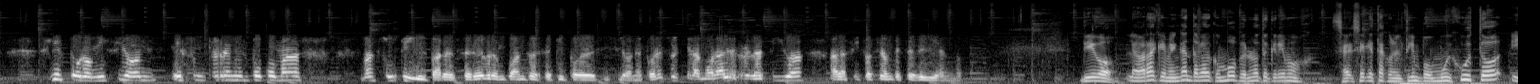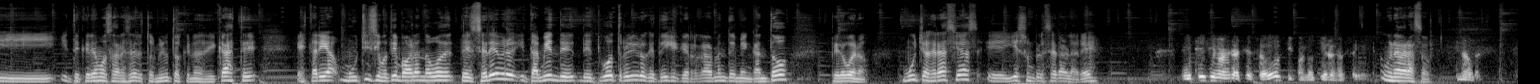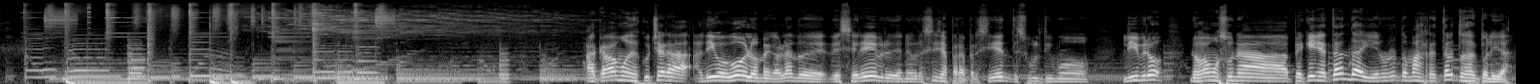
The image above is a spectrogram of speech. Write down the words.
Si es por omisión, es un terreno un poco más, más sutil para el cerebro en cuanto a ese tipo de decisiones. Por eso es que la moral es relativa a la situación que estés viviendo. Diego, la verdad que me encanta hablar con vos, pero no te queremos, sé, que estás con el tiempo muy justo y, te queremos agradecer estos minutos que nos dedicaste. Estaría muchísimo tiempo hablando vos del cerebro y también de, tu otro libro que te dije que realmente me encantó, pero bueno, muchas gracias eh, y es un placer hablar. ¿eh? Muchísimas gracias a vos y cuando quieras seguir. Un abrazo. Un abrazo. Acabamos de escuchar a, Diego Golombek hablando de, cerebro y de neurociencias para presidente, su último libro. Nos vamos una pequeña tanda y en un rato más retratos de actualidad.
